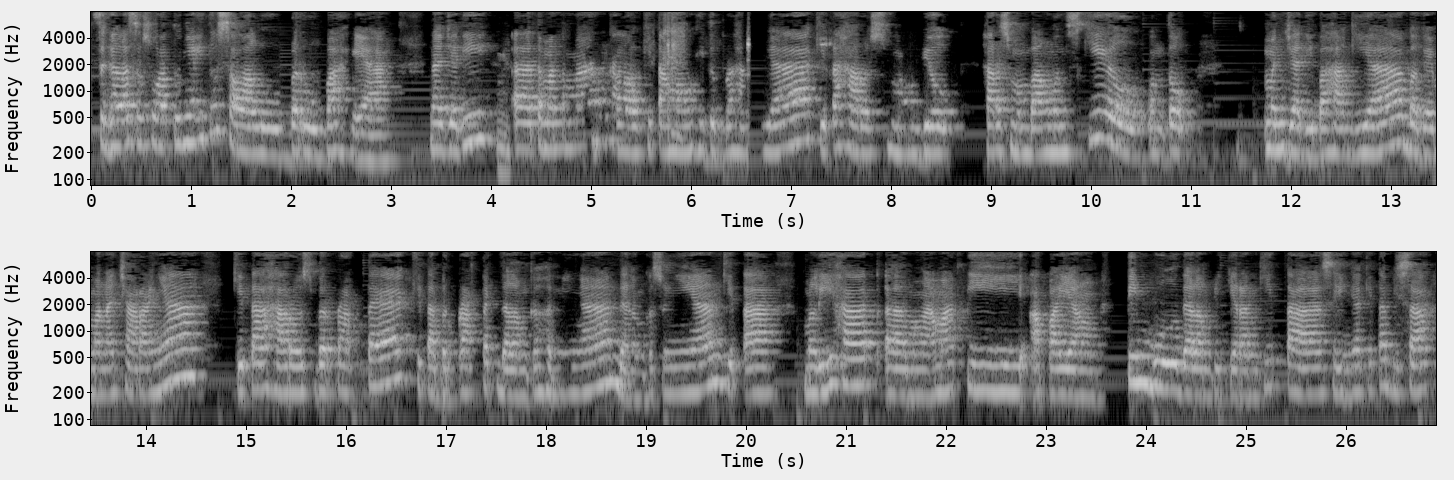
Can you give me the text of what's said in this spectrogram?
segala sesuatunya itu selalu berubah ya. Nah, jadi hmm. uh, teman-teman kalau kita mau hidup bahagia, kita harus membuild, harus membangun skill untuk menjadi bahagia. Bagaimana caranya? Kita harus berpraktek, kita berpraktek dalam keheningan, dalam kesunyian, kita melihat, uh, mengamati apa yang timbul dalam pikiran kita sehingga kita bisa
